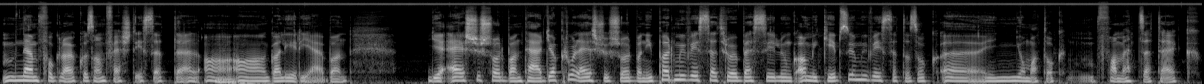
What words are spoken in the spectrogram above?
nem foglalkozom festészettel a, hmm. a galériában. Ugye elsősorban tárgyakról, elsősorban iparművészetről beszélünk, ami képzőművészet, azok uh, nyomatok, fametszetek,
